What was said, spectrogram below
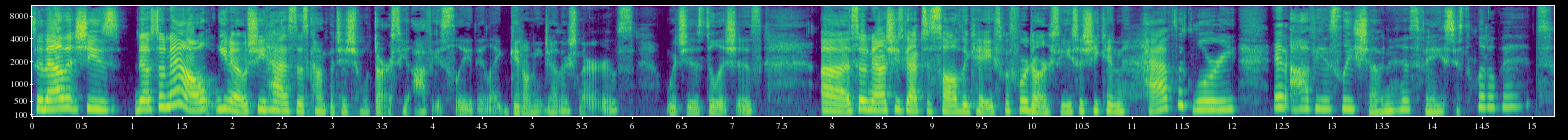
So now that she's no, so now you know she has this competition with Darcy. Obviously, they like get on each other's nerves, which is delicious. Uh, so now she's got to solve the case before Darcy, so she can have the glory and obviously shove it in his face just a little bit,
